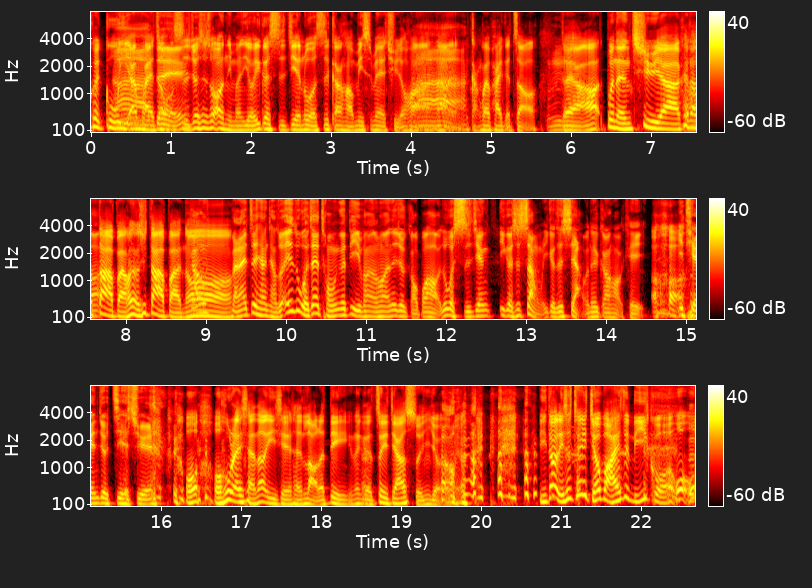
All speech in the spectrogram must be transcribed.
会故意安排这种事，就是说哦，你们有一个时间，如果是刚好 mismatch 的话，那赶快拍个照。对啊，不能去啊！看到大阪，好想去大阪哦。本来正想讲说，哎，如果在同一个地方的话，那就搞不好。如果时间一个是上午，一个是下午，那刚好可以一天就解决。我我忽然想到以前很老的电影，那个《最佳损友》，你到底是推九保还是李果？我我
